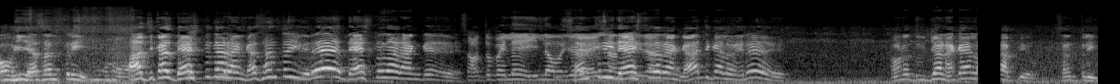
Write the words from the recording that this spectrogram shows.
ਉਹੀ ਆ ਸੰਤਰੀ। ਅੱਜ ਕੱਲ ਦਹਿਸ਼ਤ ਦਾ ਰੰਗ ਆ ਸੰਤਰੀ ਵੀਰੇ ਦਹਿਸ਼ਤ ਦਾ ਰੰਗ। ਸਭ ਤੋਂ ਪਹਿਲੇ ਇਹੀ ਲਾਉਂ ਜੋ ਸੰਤਰੀ ਦਹਿਸ਼ਤ ਦਾ ਰੰਗ ਆ ਅੱਜ ਕੱਲ ਵੀਰੇ। ਹੁਣ ਦੂਜਾ ਨਾ ਕਹਿਣ ਲੱਗ ਪਿਓ ਸੰਤਰੀ।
